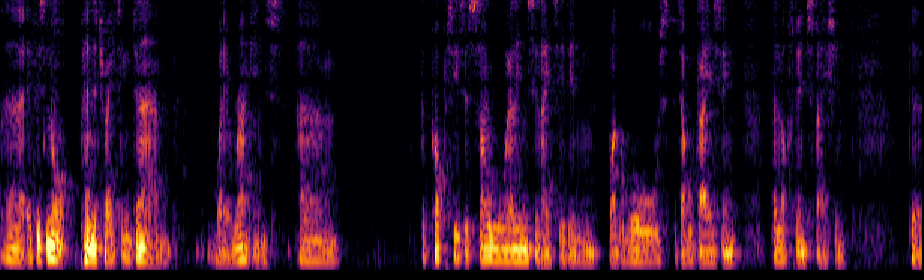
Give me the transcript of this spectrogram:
uh, if it's not penetrating damp when it rains, um, the properties are so well insulated in by the walls, the double glazing, the loft insulation, that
